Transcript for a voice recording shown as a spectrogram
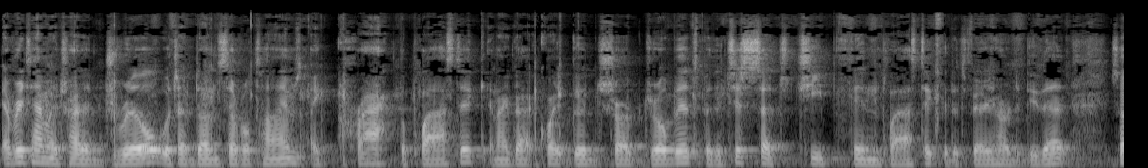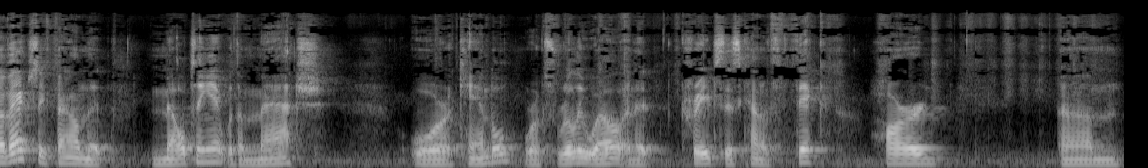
every time I try to drill, which I've done several times, I crack the plastic and I got quite good sharp drill bits, but it's just such cheap, thin plastic that it's very hard to do that. So I've actually found that melting it with a match or a candle works really well and it creates this kind of thick, hard um,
